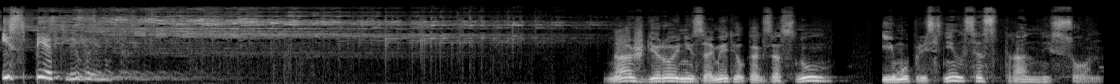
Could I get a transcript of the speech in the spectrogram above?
Из петли вынут. Наш герой не заметил, как заснул, и ему приснился странный сон.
